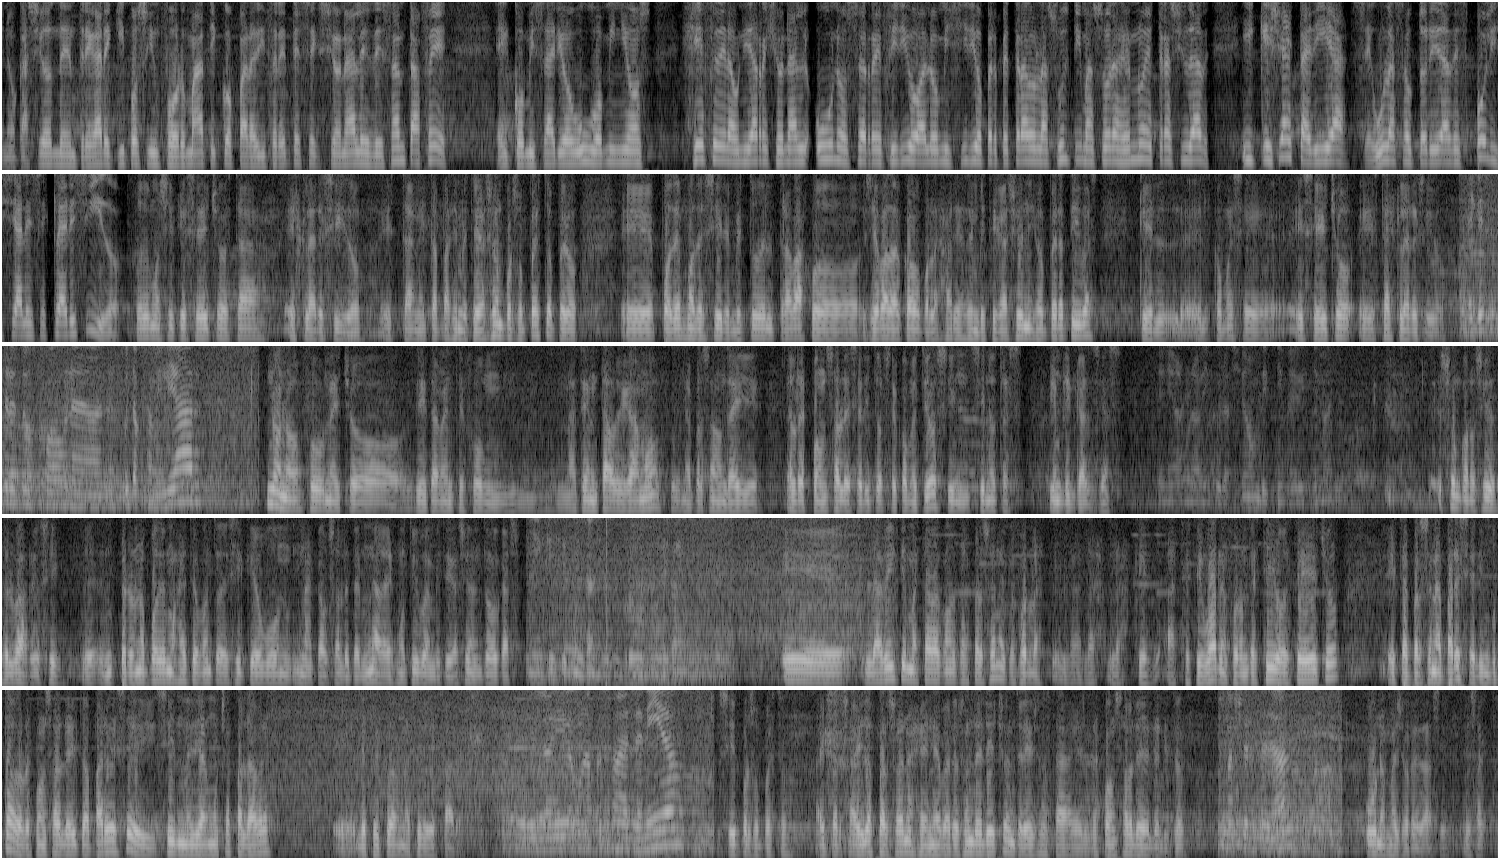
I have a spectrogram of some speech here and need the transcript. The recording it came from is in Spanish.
En ocasión de entregar equipos informáticos para diferentes seccionales de Santa Fe, el comisario Hugo Miñoz, jefe de la Unidad Regional 1, se refirió al homicidio perpetrado en las últimas horas en nuestra ciudad y que ya estaría, según las autoridades policiales, esclarecido. Podemos decir que ese hecho está esclarecido, está en etapas de investigación, por supuesto, pero eh, podemos decir, en virtud del trabajo llevado a cabo por las áreas de investigación y operativas, que como ese, ese hecho está esclarecido. ¿De qué se trató? ¿Fue una disputa familiar? No, no, fue un hecho, directamente fue un, atentado, digamos, fue una persona donde ahí el responsable de ese delito se cometió sin, sin otras implicancias. ¿Tenía alguna vinculación, víctima y victimario? Son conocidos del barrio, sí, eh, pero no podemos a este momento decir que hubo una causal determinada, es motivo de investigación en todo caso. ¿Y en qué circunstancias se produjo el hecho? Eh, la víctima estaba con otras personas que fueron las, que atestiguaron, fueron testigos de este hecho. Esta persona aparece, el imputado, el responsable del delito aparece y sin mediar muchas palabras eh, le efectúan una serie de disparos. ¿Hay alguna persona detenida? Sí, por supuesto. Hay, hay dos personas en evaluación del hecho, entre ellos está el responsable del delito. ¿Mayores de edad? Uno es mayor de edad, sí, exacto.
